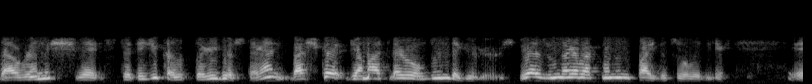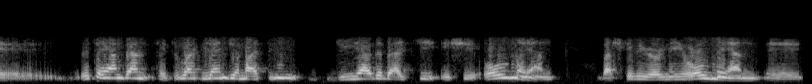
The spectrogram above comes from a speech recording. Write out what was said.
davranış ve strateji kalıpları gösteren başka cemaatler olduğunu da görüyoruz. Biraz bunlara bakmanın faydası olabilir. Ee, öte yandan Fethullah Gülen cemaatinin dünyada belki eşi olmayan, başka bir örneği olmayan e,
